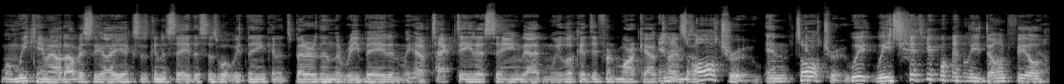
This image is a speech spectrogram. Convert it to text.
when we came out, obviously IEX is going to say this is what we think, and it's better than the rebate, and we have tech data saying that, and we look at different markout and times. it's all true. And it's all true. We we genuinely don't feel yeah.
